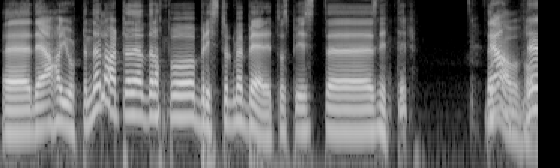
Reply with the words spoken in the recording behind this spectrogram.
Uh, det jeg har gjort en del, vært at jeg har dratt på Bristol med Berit og spist uh, snitter. Det ja, det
